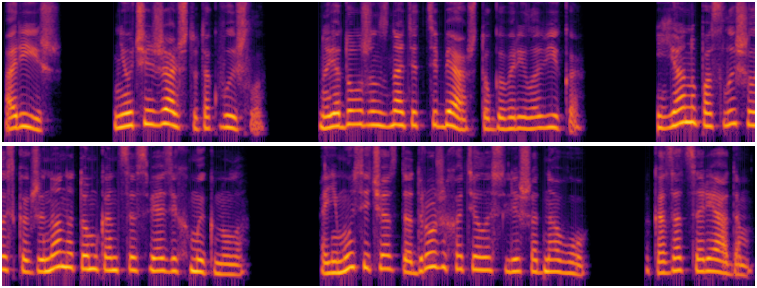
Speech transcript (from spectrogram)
Ариш, мне очень жаль, что так вышло. Но я должен знать от тебя, что говорила Вика. Яну послышалось, как жена на том конце связи хмыкнула. А ему сейчас до дрожи хотелось лишь одного оказаться рядом,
